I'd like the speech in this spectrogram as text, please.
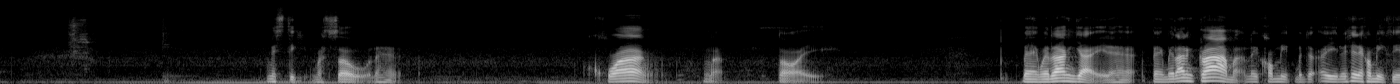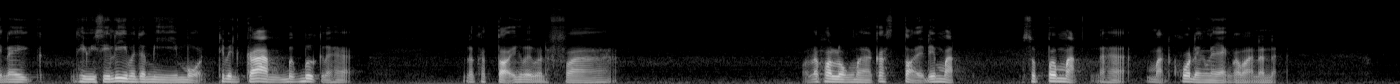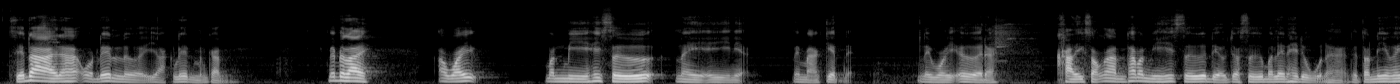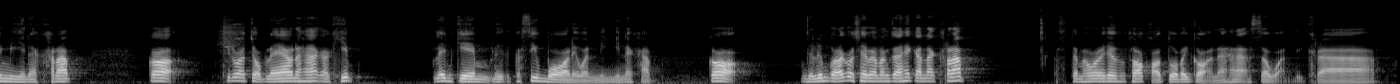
Mystic Muscle นะฮะคว้างมาต่อย แปลงไปนร่างใหญ่นะฮะ แปลงไปนร่างกล้ามอะ ในคอมิกมันจะ เอ้ยไม่ใช่ในคอมิกสิ ในทีวีซีรีส์มันจะมีโหมดที่เป็นกล้ามบึกๆนะฮะ แล้วก็ต่อยขึ้นไปบนฟ้า แล้วพอลงมาก็ต่อยด้วยหมัดซุปเปอร์หมัดนะฮะ หมัดโคตรแรงๆประมาณนั้นนะเสียดายนะฮะ อดเล่นเลย อยากเล่นเหมือนกัน ไม่เป็นไร เอาไว้มันมีให้ซื้อในไอเนี่ย ในมาร์เก็ตเนี่ย ในวอริเออร์นะ ขาดอีกสองอัน ถ้ามันมีให้ซื้อเดี๋ยวจะซื้อมาเล่นให้ดูนะฮะแต่ตอนนี้ยังไม่มีนะครับ ก็คิดว่าจบแล้วนะฮะกับคลิปเล่นเกมหรือกซิบบอในวันนี้นะครับ ก็อย่าลืมกดไลค์กดแชร์เป็นกำลังใจให้กันนะครับแต่มาวันนี้จะทอขอตัวไปก่อนนะฮะ สวัสดีครับ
